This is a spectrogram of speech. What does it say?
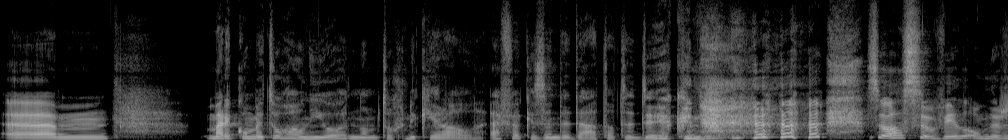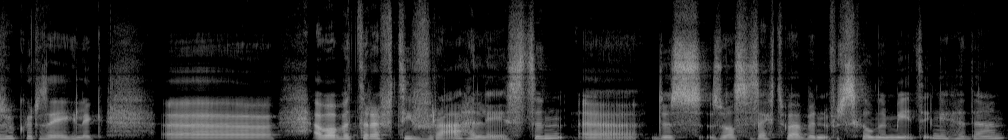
Ehm, maar ik kon me toch al niet houden om toch een keer al even in de data te duiken. Zoals zoveel onderzoekers eigenlijk. Eh, en wat betreft die vragenlijsten, eh, dus zoals ze zegt, we hebben verschillende metingen gedaan.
